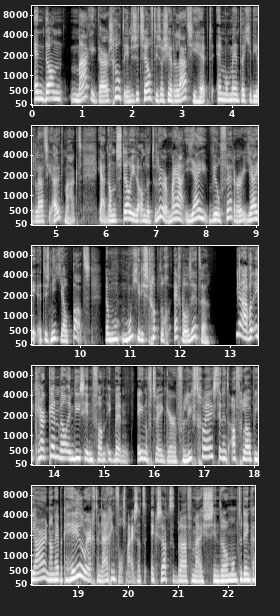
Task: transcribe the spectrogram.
En dan maak ik daar schuld in. Dus hetzelfde is als je een relatie hebt. En het moment dat je die relatie uitmaakt, ja, dan stel je de ander teleur. Maar ja, jij wil verder. Jij, het is niet jouw pad. Dan mo- moet je die stap toch echt wel zetten. Ja, want ik herken wel in die zin van... ik ben één of twee keer verliefd geweest in het afgelopen jaar. En dan heb ik heel erg de neiging... volgens mij is dat exact het brave meisjessyndroom... om te denken,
